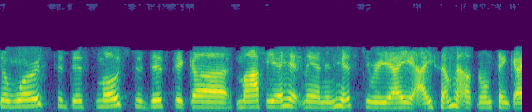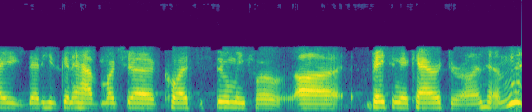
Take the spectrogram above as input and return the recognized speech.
the worst, sadist, most sadistic uh mafia hitman in history. I I somehow don't think I that he's going to have much uh, cause to sue me for uh basing a character on him.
